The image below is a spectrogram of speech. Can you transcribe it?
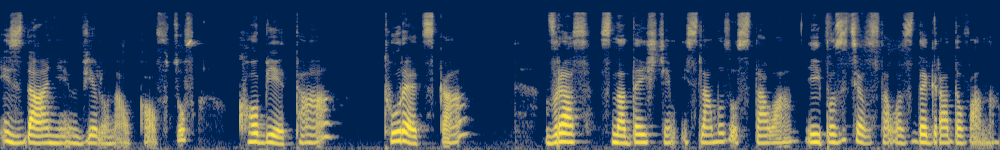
i zdaniem wielu naukowców, kobieta turecka wraz z nadejściem islamu została, jej pozycja została zdegradowana.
